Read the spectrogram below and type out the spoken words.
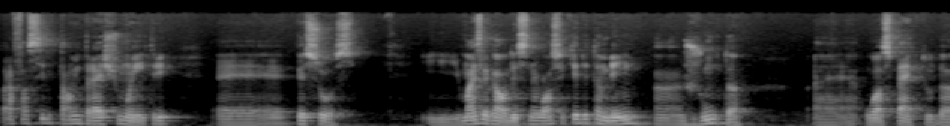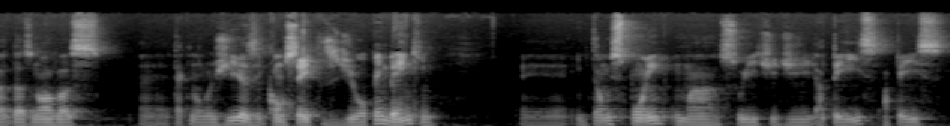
para facilitar o empréstimo entre é, pessoas. E o mais legal desse negócio é que ele também uh, junta é, o aspecto da, das novas é, tecnologias e conceitos de Open Banking. É, então expõe uma suíte de APIs, APIs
